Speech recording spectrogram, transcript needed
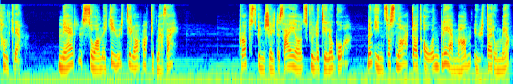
tannkrem. Mer så han ikke ut til å ha pakket med seg. Propst unnskyldte seg og skulle til å gå, men innså snart at Owen ble med han ut av rommet igjen.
